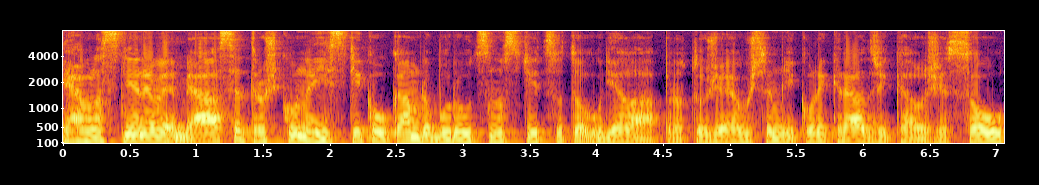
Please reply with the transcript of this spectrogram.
Já vlastně nevím, já se trošku nejistě koukám do budoucnosti, co to udělá, protože já už jsem několikrát říkal, že jsou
